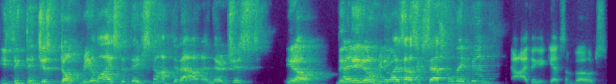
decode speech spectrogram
you think they just don't realize that they've stomped it out, and they're just, you know, they, they don't realize how successful they've been? I think it gets some votes.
